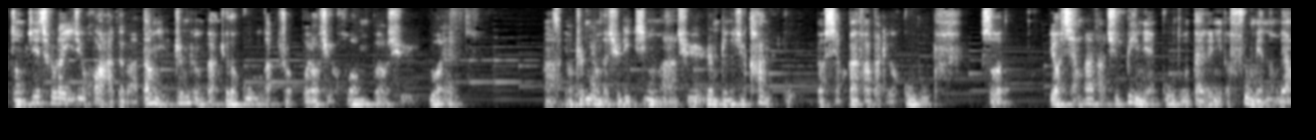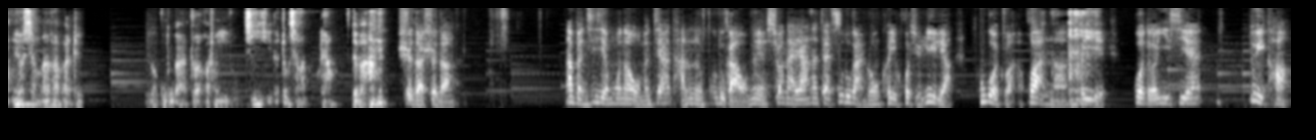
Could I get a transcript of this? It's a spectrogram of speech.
总结出来一句话，对吧？当你真正感觉到孤独感的时候，不要去慌，不要去乱，啊，要真正的去理性啊，去认真的去看孤，要想办法把这个孤独，所要想办法去避免孤独带给你的负面能量，要想办法把这这个孤独感转化成一种积极的正向能量，对吧？是的，是的。那本期节目呢，我们既然谈论了孤独感，我们也希望大家呢在孤独感中可以获取力量，通过转换呢可以获得一些对抗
